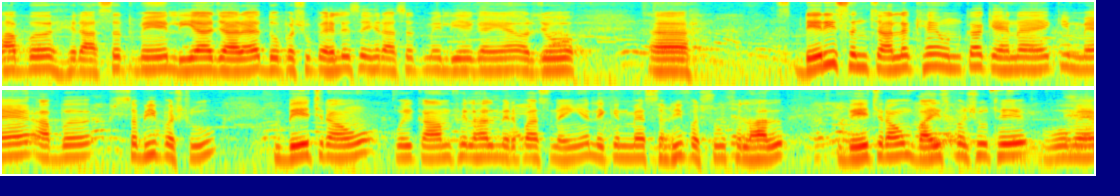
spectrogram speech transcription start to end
अब हिरासत में लिया जा रहा है। दो पशु पहले से हिरासत में लिए गए हैं और जो डेयरी संचालक हैं, उनका कहना है कि मैं अब सभी पशु बेच रहा हूँ। कोई काम फ़िलहाल मेरे पास नहीं है, लेकिन मैं सभी पशु फ़िलहाल बेच रहा हूँ। बाईस पशु थे, वो मैं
